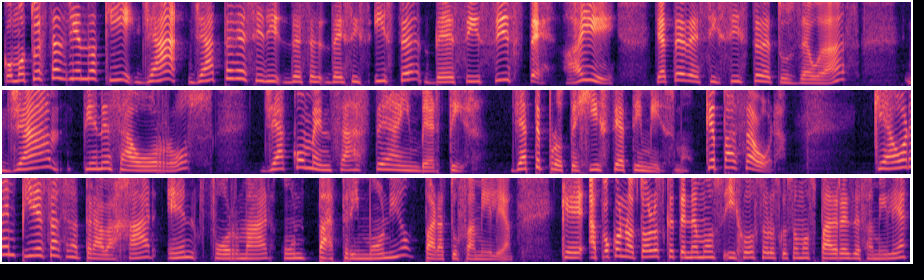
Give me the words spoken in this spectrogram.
Como tú estás viendo aquí, ya, ya te decidí, deshiciste, ay, ya te deshiciste de tus deudas, ya tienes ahorros, ya comenzaste a invertir, ya te protegiste a ti mismo. ¿Qué pasa ahora? Que ahora empiezas a trabajar en formar un patrimonio para tu familia. Que a poco no, todos los que tenemos hijos o los que somos padres de familia,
